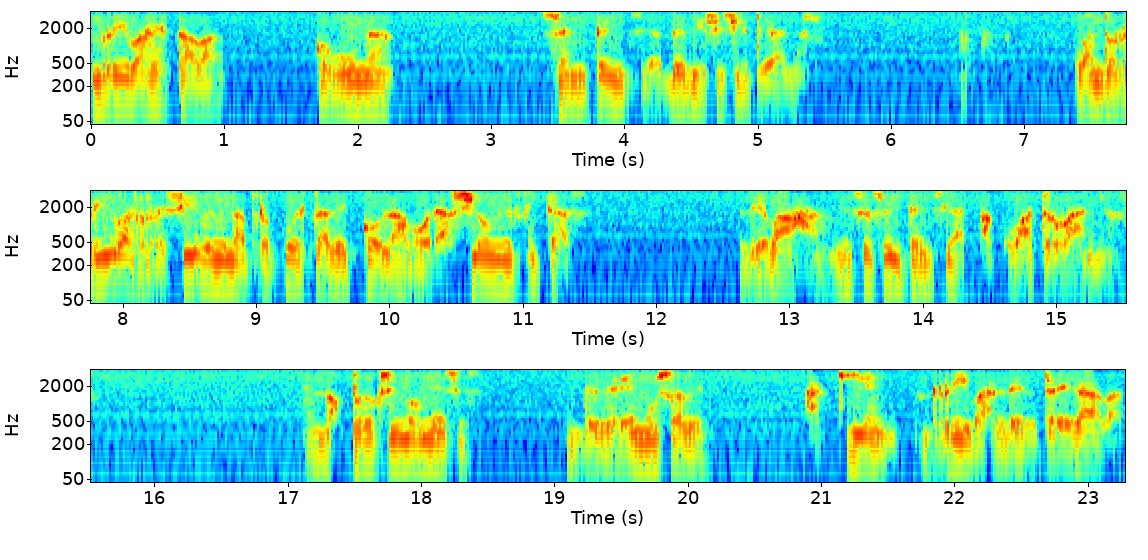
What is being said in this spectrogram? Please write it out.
Rivas estaba con una sentencia de 17 años. Cuando Rivas recibe una propuesta de colaboración eficaz, le bajan esa sentencia a cuatro años. En los próximos meses deberemos saber a quién Rivas le entregaba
